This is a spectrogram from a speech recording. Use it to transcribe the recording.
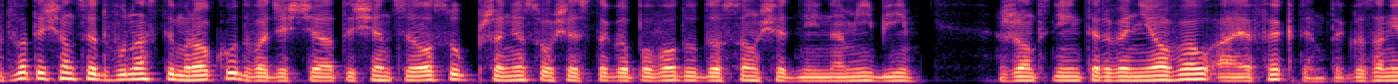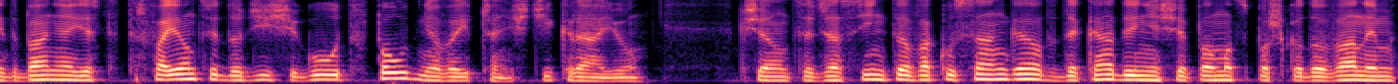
W 2012 roku 20 tysięcy osób przeniosło się z tego powodu do sąsiedniej Namibii. Rząd nie interweniował, a efektem tego zaniedbania jest trwający do dziś głód w południowej części kraju. Ksiądz Jacinto Wakusanga od dekady niesie pomoc poszkodowanym,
